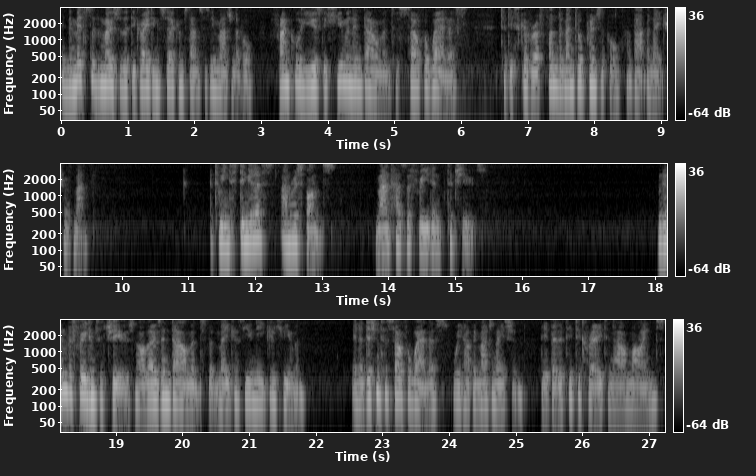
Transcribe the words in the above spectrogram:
In the midst of the most of the degrading circumstances imaginable, Frankl used a human endowment of self-awareness to discover a fundamental principle about the nature of man. Between stimulus and response, man has the freedom to choose. Within the freedom to choose are those endowments that make us uniquely human. In addition to self-awareness, we have imagination, the ability to create in our minds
